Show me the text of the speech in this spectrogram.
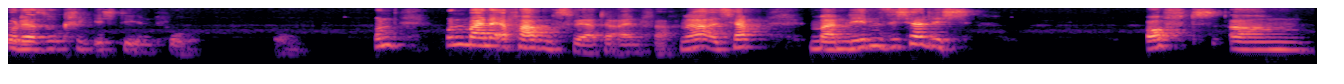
Oder so kriege ich die Info. Und, und meine Erfahrungswerte einfach. Ne? Also ich habe in meinem Leben sicherlich oft ähm,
